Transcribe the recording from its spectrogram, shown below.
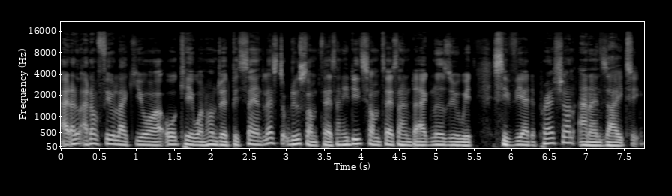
I don't I don't feel like you are okay one hundred percent. Let's do some tests." And he did some tests and diagnosed me with severe depression and anxiety.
